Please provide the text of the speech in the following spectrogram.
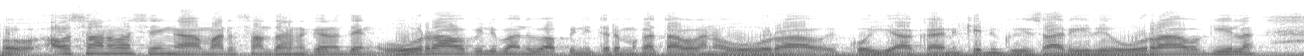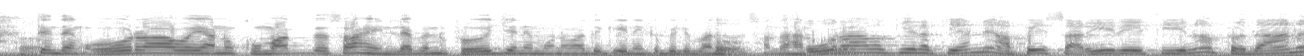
ඔව් අවසාන වශයෙන් ආ, මට සඳහන් කරන දැන් ඕරාව පිළිබඳව අපි නිතරම කතාව කරන ඕරාව කොයි ආකාරයෙන් කෙනෙකුගේ ශරීරයේ ඕරාව කියලා. ඉතින් දැන් ඕරාව යනු කුමක්ද සහ ලැබෙන ප්‍රයෝජන මොනවද කියන එක පිළිබඳව සඳහන් කරන්න. ඕරාව කියලා කියන්නේ අපේ ශරීරයේ තියෙන ප්‍රධාන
